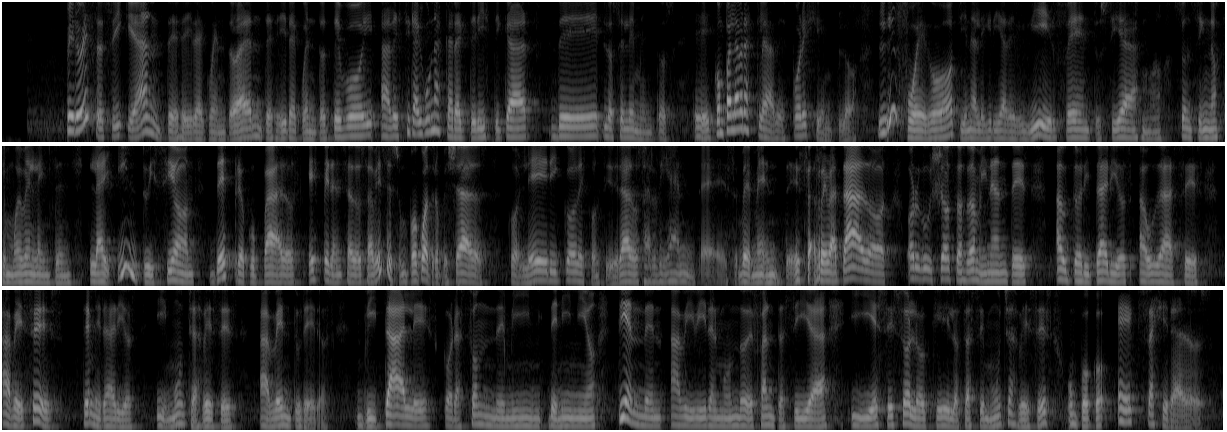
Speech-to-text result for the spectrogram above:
Pero es así que antes de ir al cuento, antes de ir al cuento, te voy a decir algunas características de los elementos. Eh, con palabras claves, por ejemplo, el fuego tiene alegría de vivir, fe, entusiasmo, son signos que mueven la intuición, despreocupados, esperanzados, a veces un poco atropellados, colérico, desconsiderados, ardientes, vehementes, arrebatados, orgullosos, dominantes, autoritarios, audaces, a veces temerarios y muchas veces aventureros. Vitales, corazón de, de niño, tienden a vivir el mundo de fantasía y es eso lo que los hace muchas veces un poco exagerados.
